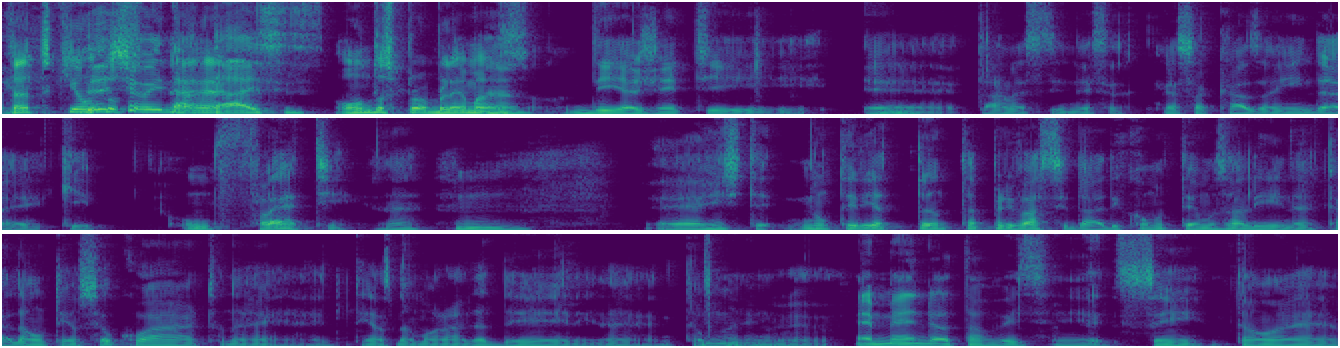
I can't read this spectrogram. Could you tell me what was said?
tanto que um Deixa dos, eu ir nadar é, esses... um dos problemas de a gente é, hum. tá nessa, nessa, nessa casa ainda é que um flat, né? Hum é, a gente te, não teria tanta privacidade como temos ali, né? Cada um tem o seu quarto, né? Ele tem as namoradas dele, né? Então é, é melhor talvez. É, sim, então é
